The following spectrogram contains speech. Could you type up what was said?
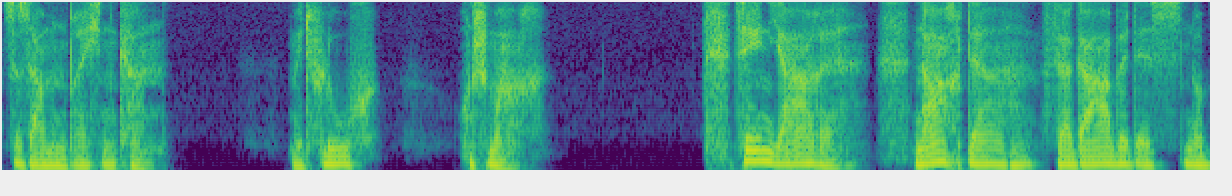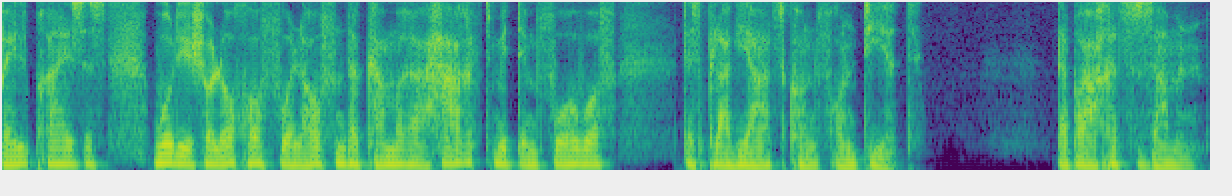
zusammenbrechen kann. Mit Fluch und Schmach. Zehn Jahre nach der Vergabe des Nobelpreises wurde Scholochow vor laufender Kamera hart mit dem Vorwurf des Plagiats konfrontiert. Da brach er zusammen,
